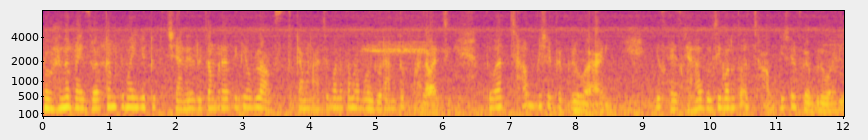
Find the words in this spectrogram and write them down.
তো hello guys welcome to my YouTube channel Ritambhara video blogs তো কেমন আছে বলো তোমরা? বন্ধুরা, আমি তো ভালো আছি। তো আজ ছাব্বিশে ফেব্রুয়ারি। ইস গাইজ কেন বলছি বলো তো? আজ ছাব্বিশে ফেব্রুয়ারি,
